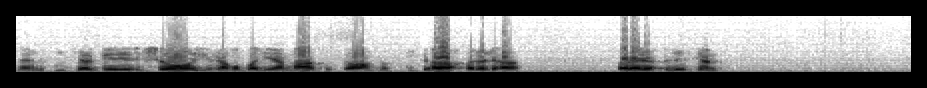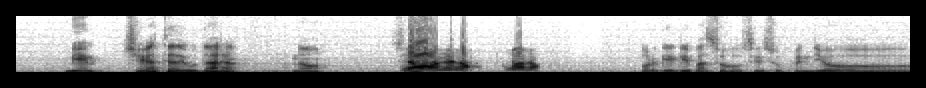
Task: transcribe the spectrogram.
la noticia que yo y una compañera más estábamos citadas para la, para la selección. Bien. ¿Llegaste a debutar? No. ¿Sí? No, no, no, no, no. ¿Por qué? ¿Qué pasó? ¿Se suspendió o,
